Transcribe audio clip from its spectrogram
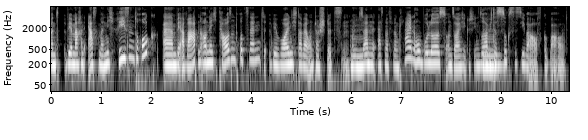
Und wir machen erstmal nicht Riesendruck. Ähm, wir erwarten auch nicht 1000 Prozent. Wir wollen dich dabei unterstützen. Mhm. Und dann erstmal für einen kleinen Obolus und solche Geschichten. So mhm. habe ich das sukzessive aufgebaut.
